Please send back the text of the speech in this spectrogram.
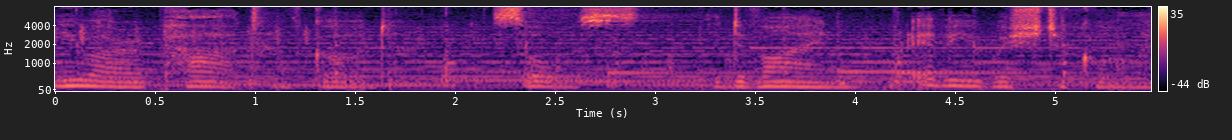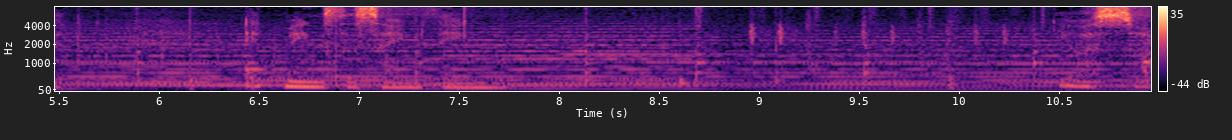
you are a part of God, Source, the divine, whatever you wish to call it. It means the same thing. You are so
